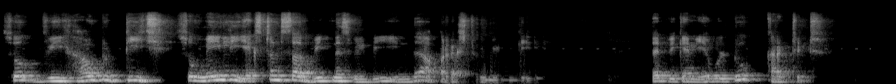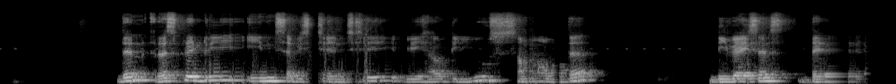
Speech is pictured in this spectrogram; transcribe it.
So we have to teach. So mainly extensor weakness will be in the upper extremity that we can able to correct it. Then respiratory insufficiency, we have to use some of the devices that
